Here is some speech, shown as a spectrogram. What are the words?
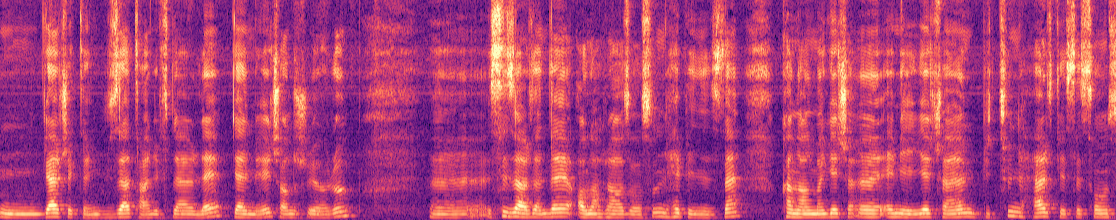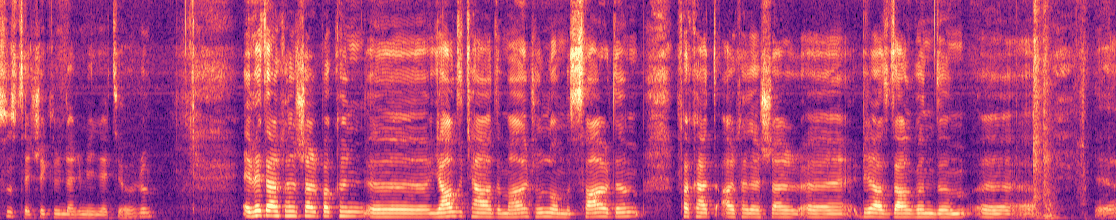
Hmm, gerçekten güzel tariflerle gelmeye çalışıyorum. Ee, sizlerden de Allah razı olsun. Hepinizden kanalıma geçen, e, emeği geçen bütün herkese sonsuz teşekkürlerimi iletiyorum. Evet arkadaşlar bakın e, yağlı kağıdıma rulomu sardım. Fakat arkadaşlar e, biraz dalgındım. E, e,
